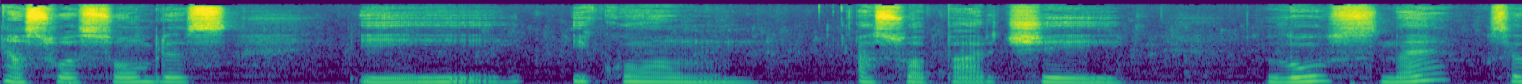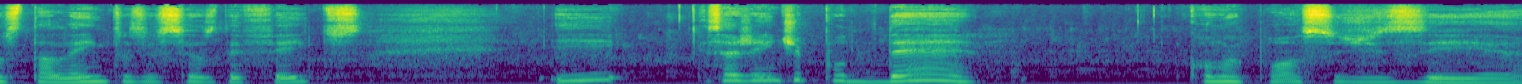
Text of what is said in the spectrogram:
as suas sombras e, e com a sua parte luz, né? Os seus talentos e os seus defeitos. E se a gente puder, como eu posso dizer,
